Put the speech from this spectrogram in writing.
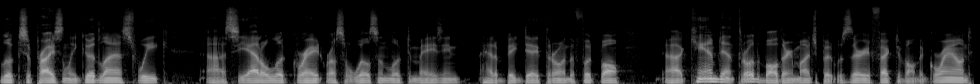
looked surprisingly good last week. Uh, Seattle looked great. Russell Wilson looked amazing. Had a big day throwing the football. Uh, Cam didn't throw the ball very much, but was very effective on the ground.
